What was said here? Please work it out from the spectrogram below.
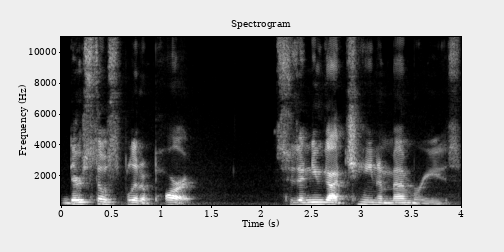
they're still split apart. So then you got Chain of Memories.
